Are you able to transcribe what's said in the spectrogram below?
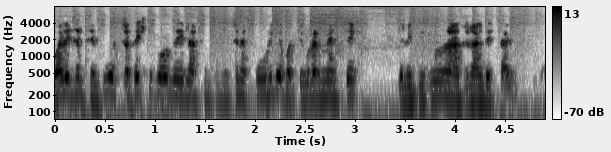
cuál es el sentido estratégico de las instituciones públicas, particularmente del Instituto Nacional de Estadística.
